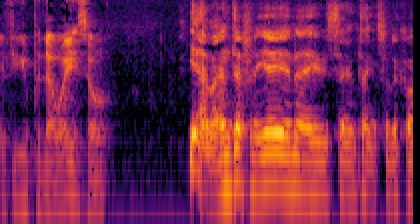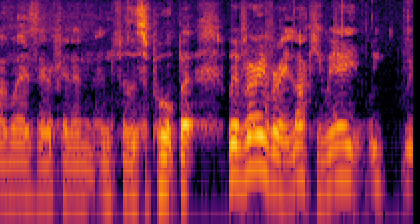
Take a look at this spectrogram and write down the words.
if you can put that way. So Yeah, man, definitely. Yeah, yeah, no, he was saying thanks for the kind words and everything, and, and for the support. But we're very, very lucky. We we we-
